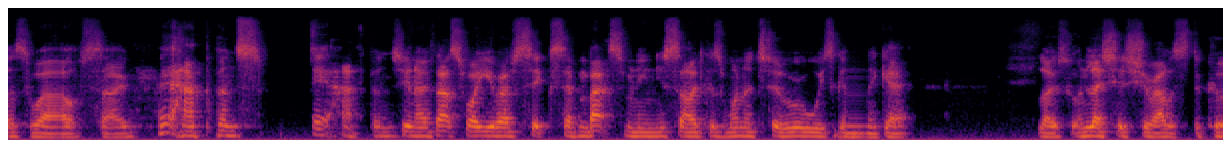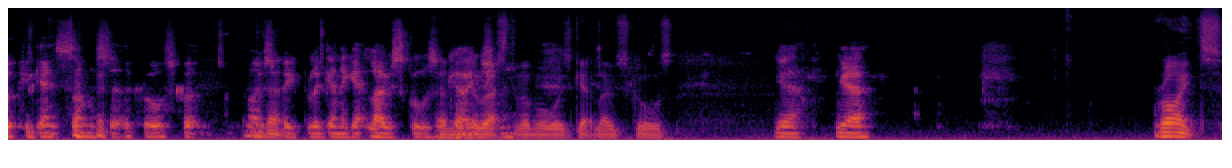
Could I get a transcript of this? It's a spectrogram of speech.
as well. So it happens. It happens. You know that's why you have six, seven batsmen in your side because one or two are always going to get low score, unless it's Sir Alastair Cook against Somerset, of course. But most then- people are going to get low scores and the rest of them always get low scores. Yeah, yeah. Right.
